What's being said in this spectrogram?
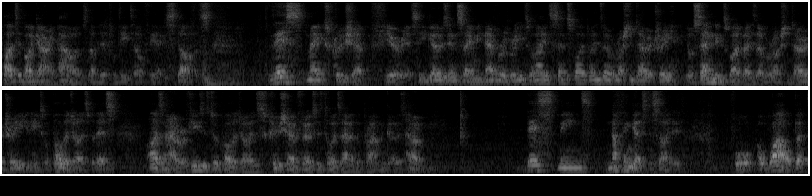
piloted by Gary Powers, lovely little detail for the A stars. This makes Khrushchev furious. He goes in saying, we never agreed to allow you to send spy planes over Russian territory. You're sending spy planes over Russian territory. You need to apologise for this. Eisenhower refuses to apologise, Khrushchev throws his toys out of the pram and goes home. This means nothing gets decided for a while, but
